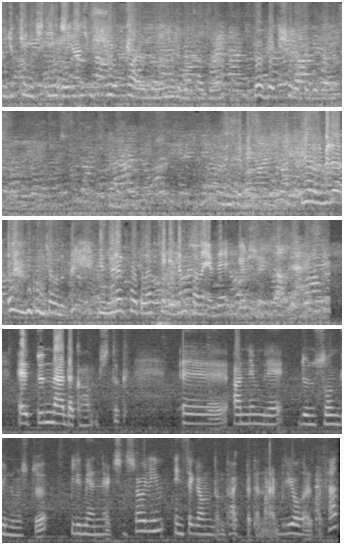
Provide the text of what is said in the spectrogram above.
Çocukken içtiğim iğrenç bir şurup vardı onun gibi tadı. Böbrek şurubu gibi. Neyse biz biraz biraz konuşamadım. Biz biraz fotoğraf çekelim sonra evde görüşürüz. Evet dün nerede kalmıştık? Ee, annemle dün son günümüzdü. Bilmeyenler için söyleyeyim. Instagram'dan takip edenler biliyorlar zaten.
